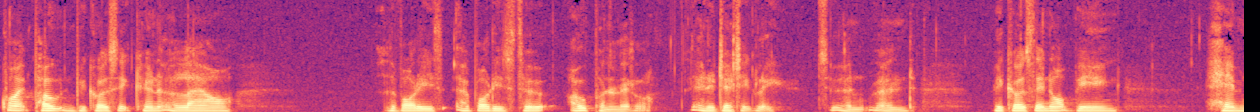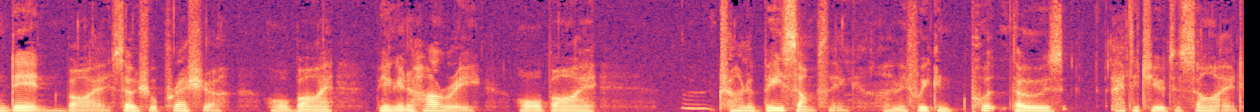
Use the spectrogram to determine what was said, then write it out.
quite potent because it can allow the bodies, our bodies, to open a little energetically, and, and because they're not being hemmed in by social pressure or by being in a hurry or by trying to be something. And if we can put those attitudes aside,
